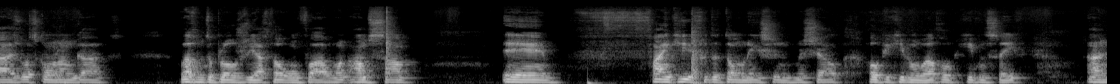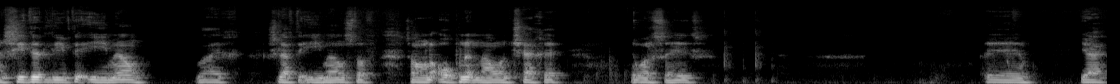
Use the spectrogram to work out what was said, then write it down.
guys, what's going on guys? Welcome to Bros React 0151, I'm Sam. Um, thank you for the donation, Michelle. Hope you're keeping well, hope you're keeping safe. And she did leave the email, like, she left the email and stuff. So I'm going to open it now and check it, what it says. Um, yeah,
